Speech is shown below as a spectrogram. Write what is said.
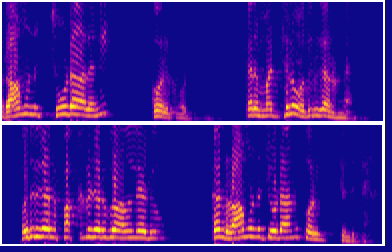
రాముని చూడాలని కోరిక పుట్టింది కానీ మధ్యలో వదులుగారు ఉన్నారు. వదులుగారిని పక్కకు జరుగు అనలేడు. కానీ రాముడిని చూడాలని కోరిక పుట్టిందిట.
